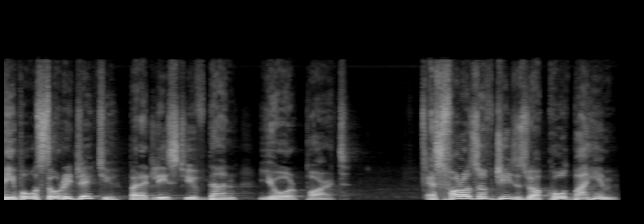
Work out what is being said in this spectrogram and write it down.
people will still reject you, but at least you've done your part. As followers of Jesus, we are called by Him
